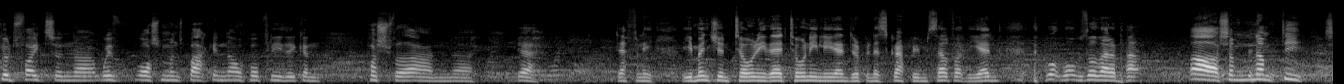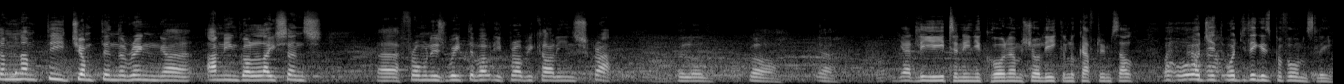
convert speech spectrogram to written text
good fights, and uh, with Wasserman's backing now, hopefully they can push for that. And uh, yeah. Definitely. You mentioned Tony there. Tony ended up in a scrap himself at the end. what, what was all that about? Ah, some numpty, some numpty jumped in the ring. Uh, haven't even got a license. Uh, throwing his weight about, he probably can't even scrap. The little, oh, yeah. You had Lee Eaton in your corner. I'm sure Lee can look after himself. What, what, do you What do you think of his performance, Lee?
